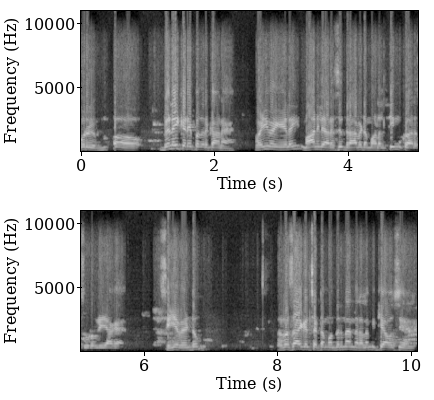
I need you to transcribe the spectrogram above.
ஒரு விலை கிடைப்பதற்கான வழிவகைகளை மாநில அரசு திராவிட மாடல் திமுக அரசு உடனடியாக செய்ய வேண்டும். விவசாயிகள் சட்டம் வந்திருந்தா இந்த நிலைமைக்கு அவசியம் இல்லை.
